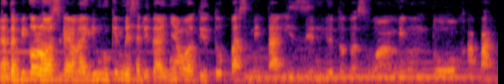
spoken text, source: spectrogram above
Nah tapi kalau sekali lagi mungkin bisa ditanya waktu itu pas minta izin gitu ke suami untuk apa?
